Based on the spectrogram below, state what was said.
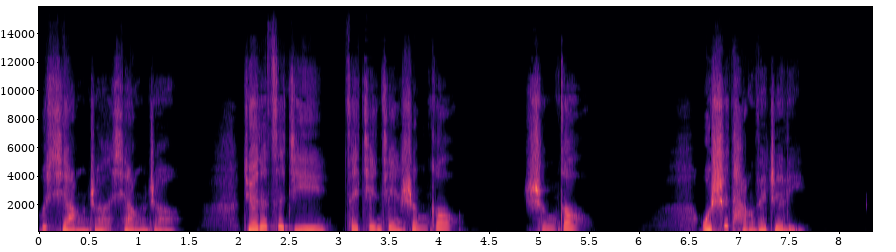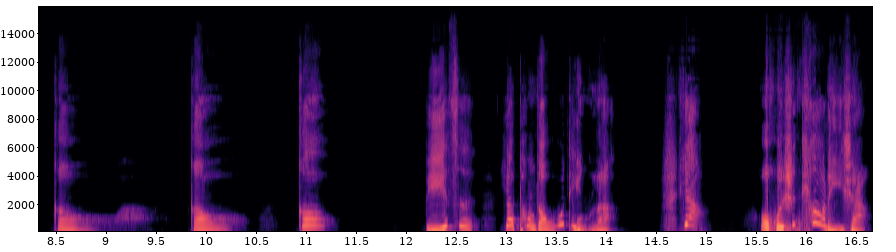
我想着想着，觉得自己在渐渐升高，升高。我是躺在这里，高啊高高，鼻子要碰到屋顶了。呀！我浑身跳了一下，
